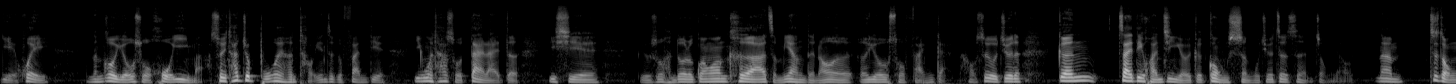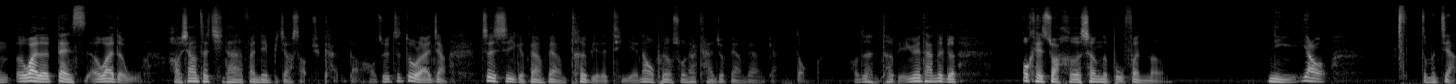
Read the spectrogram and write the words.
也会能够有所获益嘛，所以他就不会很讨厌这个饭店，因为他所带来的一些，比如说很多的观光客啊怎么样的，然后而而有所反感。好，所以我觉得跟在地环境有一个共生，我觉得这是很重要的。那这种额外的 dance、额外的舞，好像在其他的饭店比较少去看到，所以这对我来讲，这是一个非常非常特别的体验。那我朋友说他看就非常非常感动，哦，这很特别，因为他那个 orchestra 和声的部分呢，你要怎么讲？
